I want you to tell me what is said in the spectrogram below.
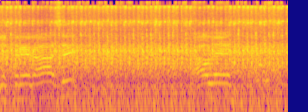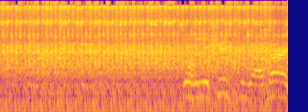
за три рази. Але до глушителя дай.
